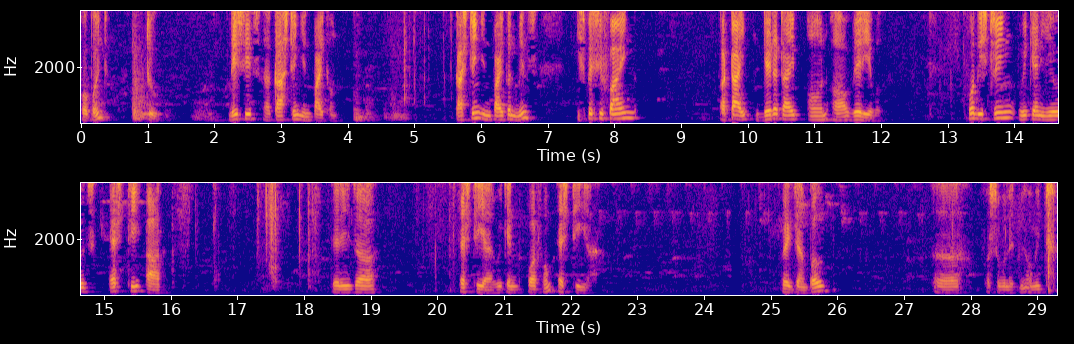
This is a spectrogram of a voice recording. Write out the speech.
4.2 this is casting in python. Casting in python means specifying a type data type on a variable. For the string we can use str there is a str we can perform str for example uh, first of all let me omit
